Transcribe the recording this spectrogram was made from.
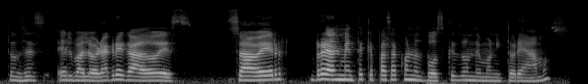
Entonces, el valor agregado es saber realmente qué pasa con los bosques donde monitoreamos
